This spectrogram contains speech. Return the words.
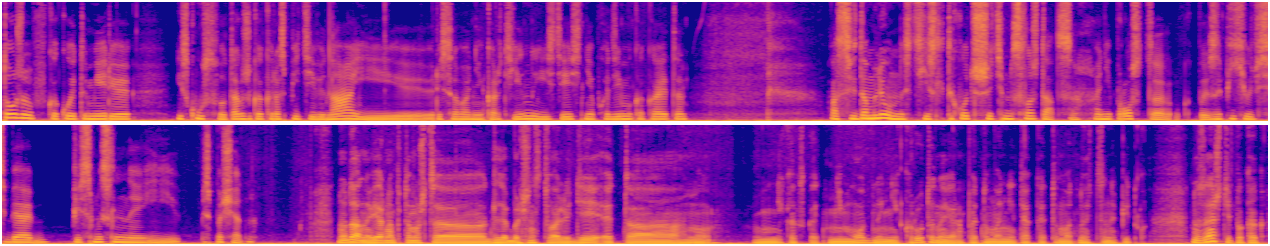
тоже в какой-то мере искусство, так же, как и распитие вина и рисование картин, и здесь необходима какая-то осведомленность, если ты хочешь этим наслаждаться, а не просто как бы, запихивать в себя бессмысленно и беспощадно. Ну да, наверное, потому что для большинства людей это, ну, не, как сказать, не модно, не круто, наверное, поэтому они так к этому относятся напитку. Ну, знаешь, типа как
